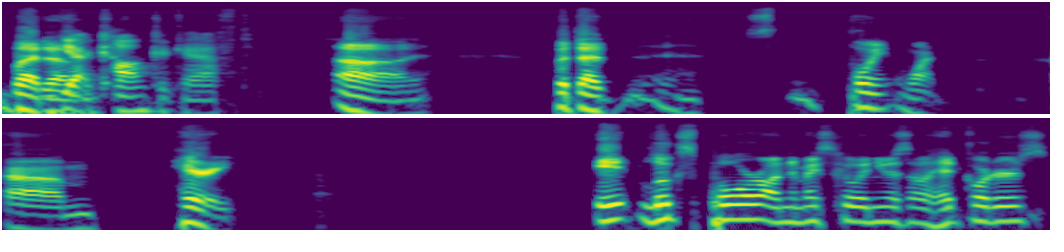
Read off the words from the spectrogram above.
but you um, got CONCACAF. uh, but that uh, point one, um, Harry. It looks poor on New Mexico and USL headquarters.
